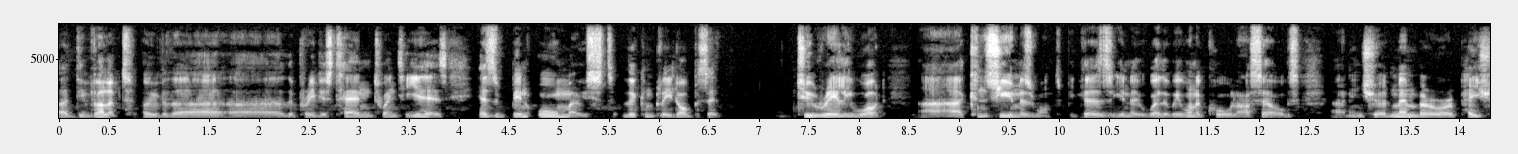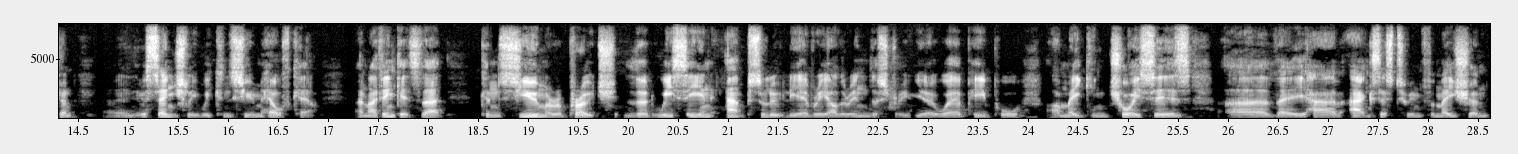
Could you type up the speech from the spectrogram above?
uh, developed over the uh, the previous 10, 20 years has been almost the complete opposite to really what uh, consumers want. Because, you know, whether we want to call ourselves an insured member or a patient, essentially we consume healthcare. And I think it's that consumer approach that we see in absolutely every other industry, you know, where people are making choices, uh, they have access to information,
